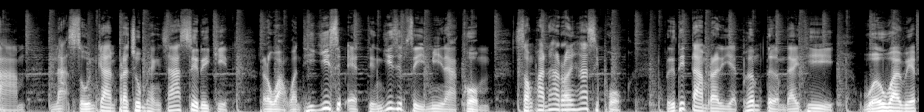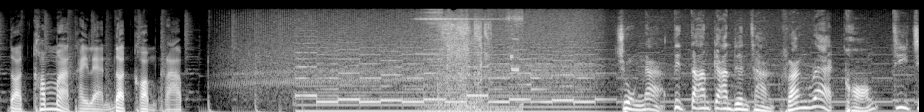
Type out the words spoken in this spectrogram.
2013 ณ ศูนย์การประชุมแห่งชาติสิริกิติ์ระหว่างวันที่ 21 ถึง 24 มีนาคม 2556 หรือติดตามรายละเอียดเพิ่มเติมได้ที่ www.commathailand.com ครับ ช่วงหน้าติดตามการเดินทางครั้งแรกของ TJ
